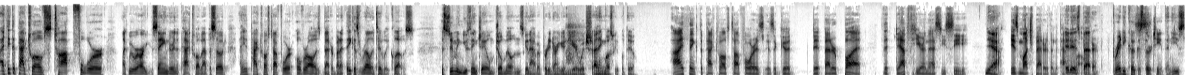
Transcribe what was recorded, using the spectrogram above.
I think the Pac-12's top four like we were saying during the Pac 12 episode, I think the Pac 12's top four overall is better, but I think it's relatively close. Assuming you think Joe, Joe Milton's going to have a pretty darn good year, which I think most people do. I think the Pac 12's top four is, is a good bit better, but the depth here in the SEC yeah. is much better than the Pac 12. It is better. Brady Cook is 13th, and he's,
